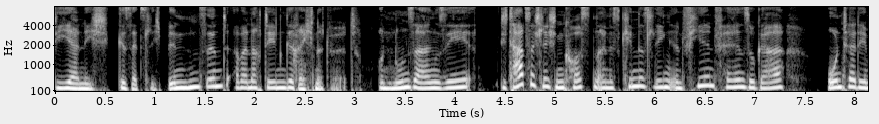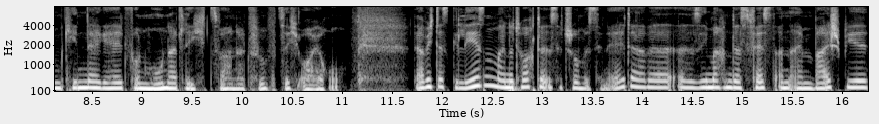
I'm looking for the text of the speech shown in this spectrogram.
die ja nicht gesetzlich bindend sind, aber nach denen gerechnet wird. Und nun sagen Sie, die tatsächlichen Kosten eines Kindes liegen in vielen Fällen sogar unter dem Kindergeld von monatlich 250 Euro. Da habe ich das gelesen. Meine Tochter ist jetzt schon ein bisschen älter, aber äh, sie machen das fest an einem Beispiel,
